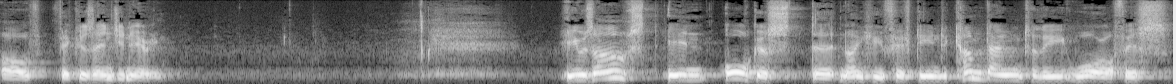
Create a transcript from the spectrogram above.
of Vickers Engineering. He was asked in August uh, 1915 to come down to the War Office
